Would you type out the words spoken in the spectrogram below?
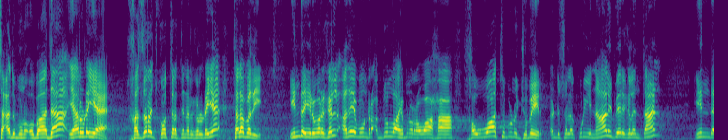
சாதுபுனு உபாதா யாருடைய? ஹசரஜ் கோத்திரத்தினர்களுடைய தளபதி. இந்த இருவர்கள் அதே போன்று அப்துல்லா இப்னு ரவாஹா ஹவ்வாத் இப்னு ஜுபேர் என்று சொல்லக்கூடிய நாலு பேர்களும் தான் இந்த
